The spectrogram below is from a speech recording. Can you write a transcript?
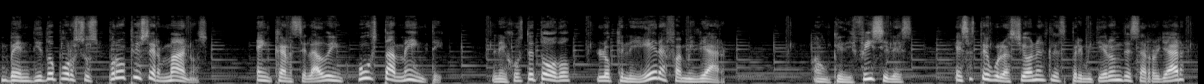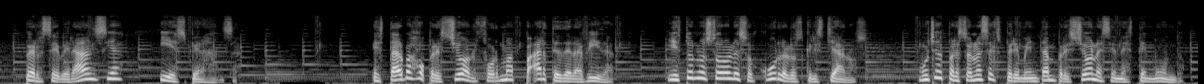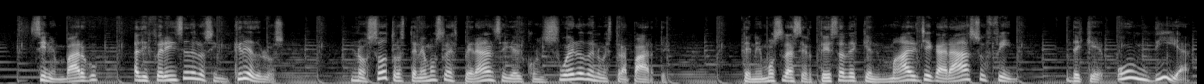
vendido por sus propios hermanos, encarcelado injustamente, lejos de todo lo que le era familiar. Aunque difíciles, esas tribulaciones les permitieron desarrollar perseverancia y esperanza. Estar bajo presión forma parte de la vida, y esto no solo les ocurre a los cristianos. Muchas personas experimentan presiones en este mundo. Sin embargo, a diferencia de los incrédulos, nosotros tenemos la esperanza y el consuelo de nuestra parte. Tenemos la certeza de que el mal llegará a su fin, de que un día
